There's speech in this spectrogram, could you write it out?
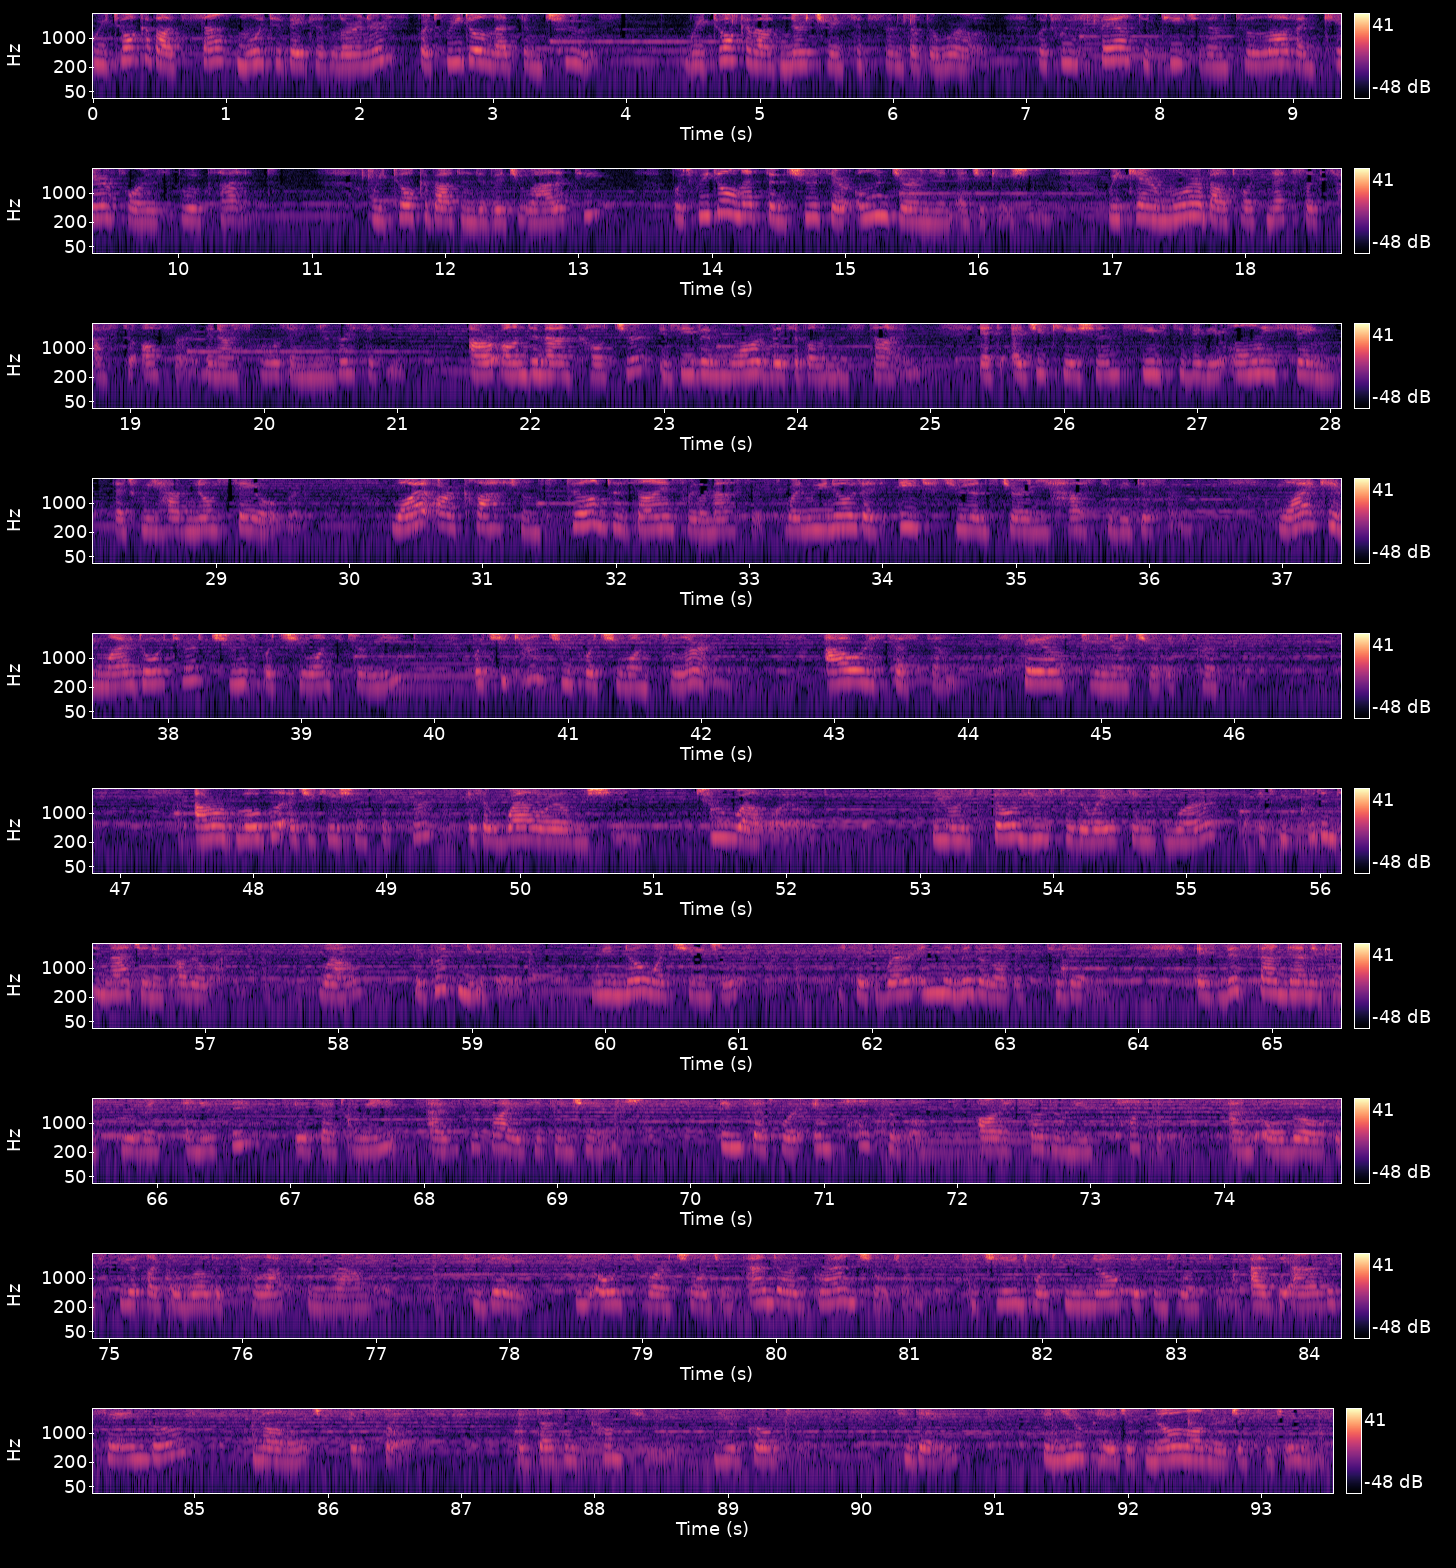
We talk about self-motivated learners, but we don't let them choose. We talk about nurturing citizens of the world, but we fail to teach them to love and care for this blue planet. We talk about individuality, but we don't let them choose their own journey in education. We care more about what Netflix has to offer than our schools and universities. Our on-demand culture is even more visible in this time, yet education seems to be the only thing that we have no say over. Why are classrooms still designed for the masses when we know that each student's journey has to be different? Why can my daughter choose what she wants to read, but she can't choose what she wants to learn? Our system fails to nurture its purpose. Our global education system is a well-oiled machine, too well-oiled. We were so used to the way things were that we couldn't imagine it otherwise. Well, the good news is we know what change looks like because we're in the middle of it today. If this pandemic has proven anything, is that we as a society can change. Things that were impossible are suddenly possible. And although it feels like the world is collapsing around us, today we owe it to our children and our grandchildren to change what we know isn't working. As the Arabic saying goes, knowledge is sought. It doesn't come to you, you go to it. Today, the new page is no longer just a dream.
